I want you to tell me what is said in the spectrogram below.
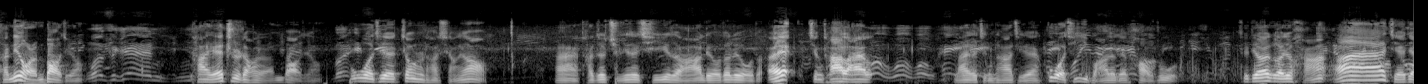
肯定有人报警，他也知道有人报警，不过这正是他想要的。哎，他就举着旗子啊，溜达溜达。哎，警察来了，来个警察姐，过去一把就给薅住了。这钓鱼哥就喊：“哎，哎姐姐，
